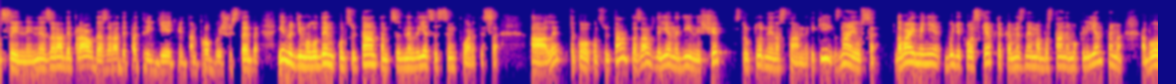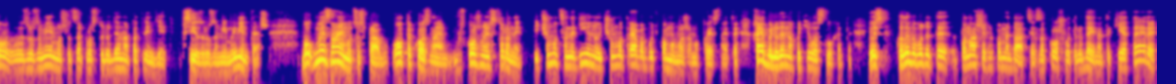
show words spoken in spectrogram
сильний, не заради правди, а заради патрієть, він там пробує щось з тебе. Іноді молодим консультантам це не вдається з цим впоратися. Але такого консультанта завжди є надійний щит, структурний наставник, який знає все. Давай мені будь-якого скептика, ми з ним або станемо клієнтами, або зрозуміємо, що це просто людина патрієть. Всі зрозуміємо, і він теж. Бо ми знаємо цю справу. От тако знаємо з кожної сторони. І чому це надійно, і чому треба будь-кому можемо пояснити. Хай би людина хотіла слухати. І ось коли ви будете по наших рекомендаціях запрошувати людей на такі етери,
